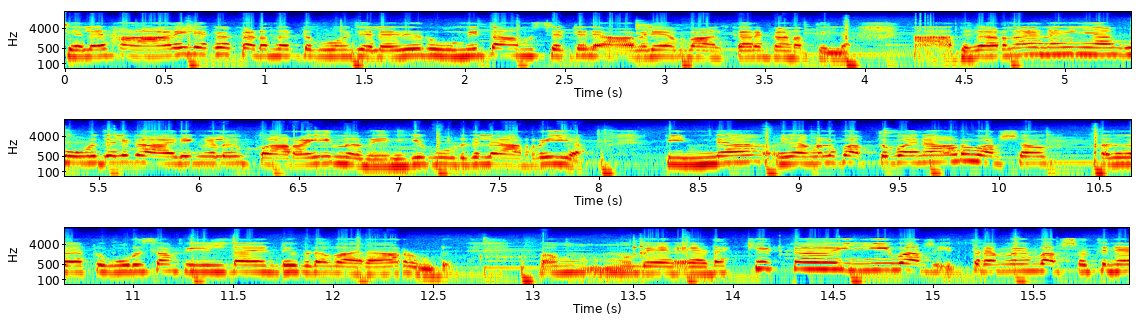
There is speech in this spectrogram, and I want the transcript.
ചിലർ ഹാളിലൊക്കെ കിടന്നിട്ട് പോകും. ചിലർ റൂമിൽ താമസിച്ചിട്ട് രാവിലെ ആകുമ്പോൾ ആൾക്കാരെ കാണത്തില്ല. അത് കാരണമാണ് ഞാൻ കൂടുതൽ കാര്യങ്ങൾ പറയുന്നത്. എനിക്ക് കൂടുതൽ അറിയാം. പിന്നെ ഞങ്ങൾ പത്ത് പതിനാറ് വർഷം അത് ടൂറിസം ഫീൽഡായിട്ട് ഇവിടെ വരാറുണ്ട്. അപ്പം ഇടയ്ക്കൊക്കെ ഈ വർഷം ഇത്രയും വർഷത്തിന്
